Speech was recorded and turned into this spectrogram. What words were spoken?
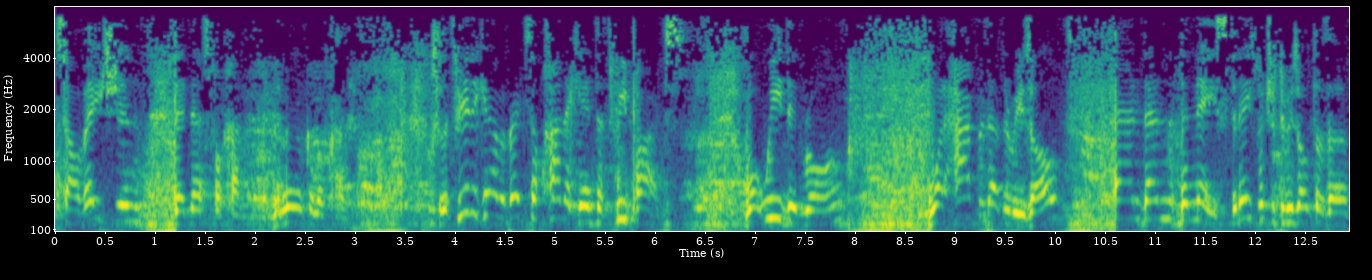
salvation, the Nes for Chanukah, the miracle of Chanukah. So the Frierdiker Rebbe breaks up Chanukah into three parts. What we did wrong, what happened as a result, and then the Nes, the Nes which is the result of the,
